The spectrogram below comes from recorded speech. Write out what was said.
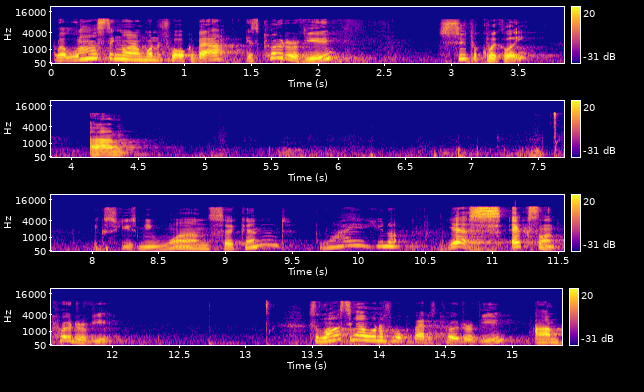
the last thing I want to talk about is code review, super quickly. Um, excuse me one second. Why are you not? Yes, excellent, code review. So last thing I want to talk about is code review. Um,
